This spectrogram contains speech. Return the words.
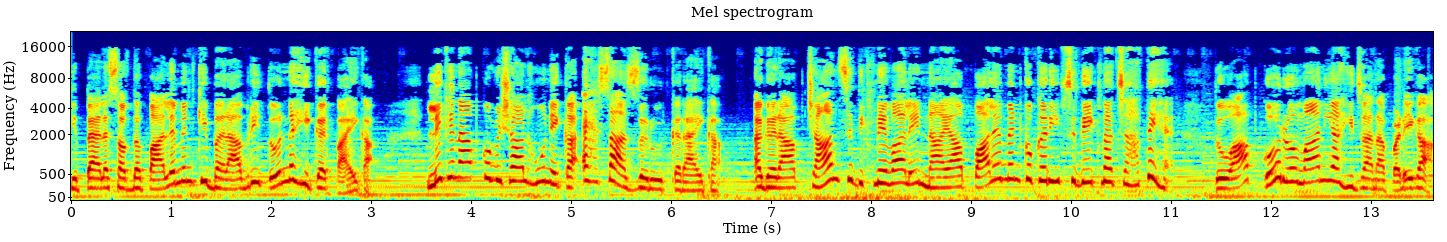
ये पैलेस ऑफ़ द पार्लियामेंट की बराबरी तो नहीं कर पाएगा। लेकिन आपको विशाल होने का एहसास ज़रूर कराएगा। अगर आप चाँद से दिखने वाले नायाब पार्लियामेंट को करीब से देखना चाहते हैं तो आपको रोमानिया ही जाना पड़ेगा।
